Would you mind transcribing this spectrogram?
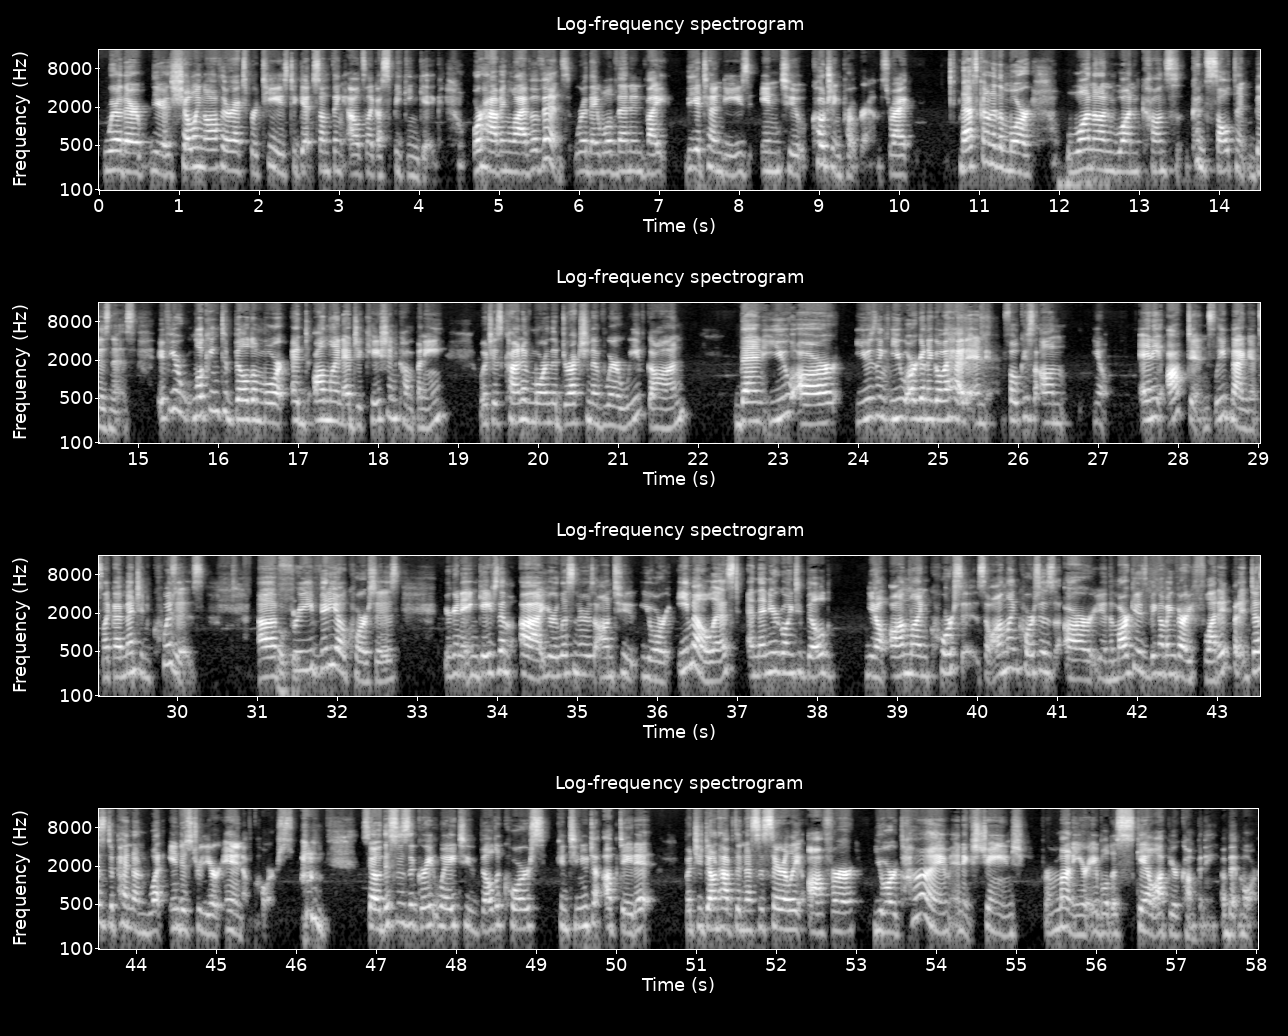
where they're you know, showing off their expertise to get something else like a speaking gig or having live events where they will then invite the attendees into coaching programs, right? That's kind of the more one on one consultant business. If you're looking to build a more ed- online education company, which is kind of more in the direction of where we've gone, then you are using, you are going to go ahead and focus on, you know, any opt ins, lead magnets, like I mentioned, quizzes. uh, okay. free video courses. You're going to engage them, uh, your listeners, onto your email list, and then you're going to build you know online courses. So online courses are you know the market is becoming very flooded but it does depend on what industry you're in of course. So this is a great way to build a course continue to update it but you don't have to necessarily offer your time in exchange for money. You're able to scale up your company a bit more.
